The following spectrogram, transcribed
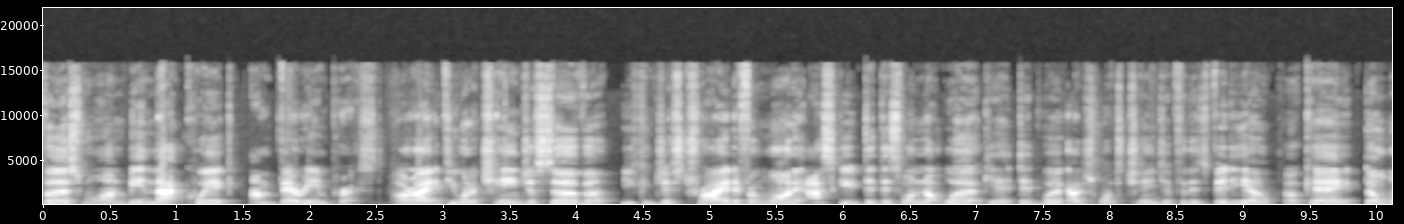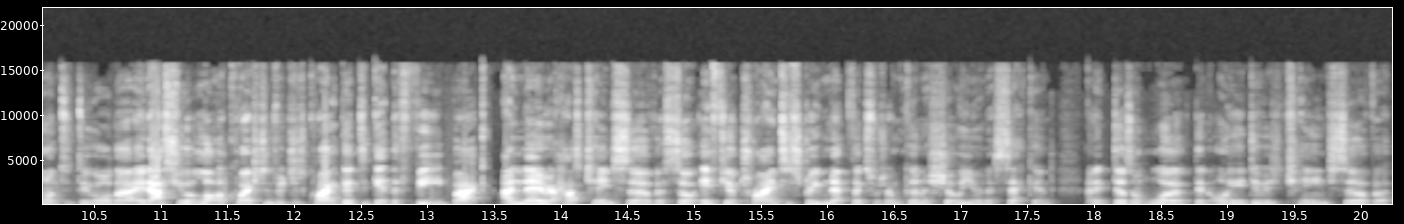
first one being that quick, I'm very impressed. All right, if you want to change your server, you can just try a different one. It asks you, did this one not work? Yeah, it did work. I just want to change it for this video. Okay, don't want to do all that. It asks you a lot of questions, which is quite good to get the feedback. And there it has changed server. So if you're trying to stream Netflix, which I'm going to show you in a second, and it doesn't work, then all you do is change server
